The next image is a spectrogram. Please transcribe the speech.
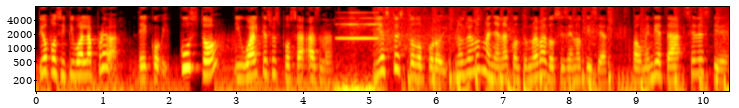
dio positivo a la prueba de COVID, justo igual que su esposa Asma. Y esto es todo por hoy. Nos vemos mañana con tu nueva dosis de noticias. Pau Mendieta se despide.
